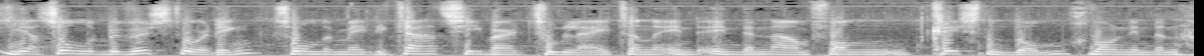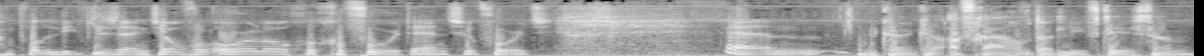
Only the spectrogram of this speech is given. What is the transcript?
Ja, zonder bewustwording, zonder meditatie waar het toe leidt. Dan in, in de naam van christendom, gewoon in de naam van liefde zijn zoveel oorlogen gevoerd enzovoort. En, dan kun je afvragen of dat liefde is dan?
